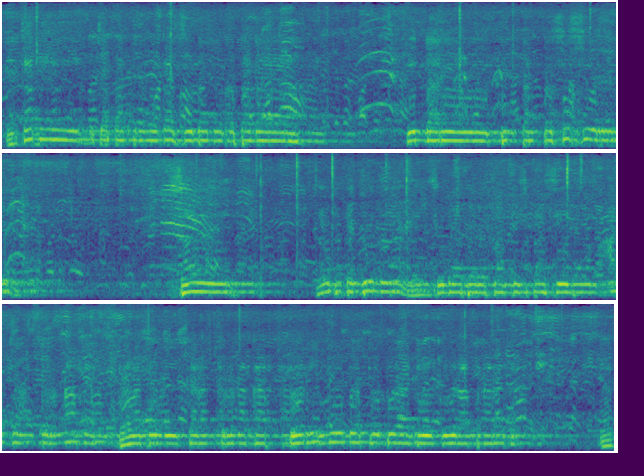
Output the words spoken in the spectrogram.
dan kami ucapkan terima kasih banyak kepada tim dari bintang pesisir saya Kabupaten Bima yang sudah berpartisipasi dalam ajang turnamen bola tinggi Karang Taruna Cup 2022 di Kelurahan Penaragan dan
